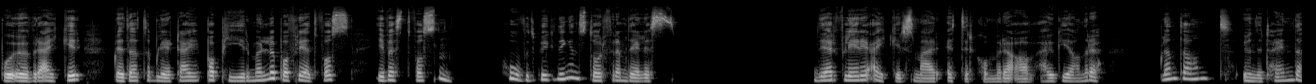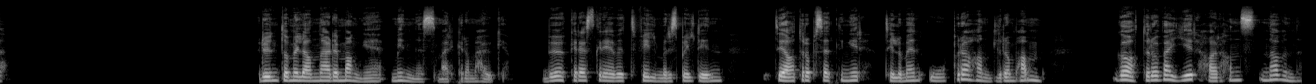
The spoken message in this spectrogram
På Øvre Eiker ble det etablert ei papirmølle på Fredfoss i Vestfossen. Hovedbygningen står fremdeles. Det er flere eiker som er etterkommere av haugianere, blant annet undertegnede. Rundt om i landet er det mange minnesmerker om Hauge. Bøker er skrevet, filmer spilt inn, teateroppsetninger, til og med en opera handler om ham, gater og veier har hans navn.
